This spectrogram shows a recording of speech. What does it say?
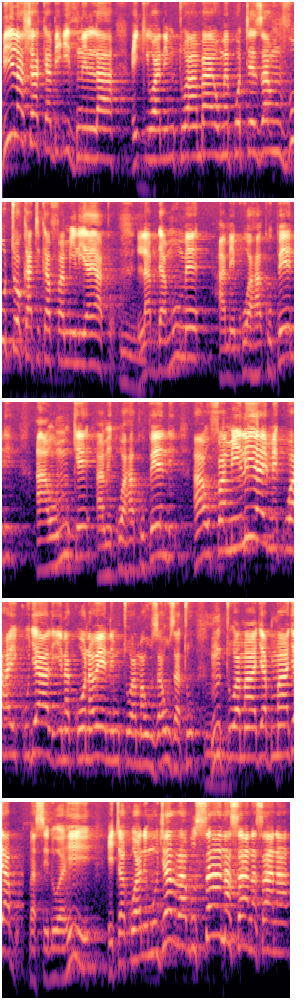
bila shaka biidhnillah ikiwa ni mtu ambaye umepoteza mvuto katika familia yako mm. labda mume amekuwa hakupendi au mke amekuwa hakupendi au familia imekuwa haikujali inakuona wewe ni mtu wa mauzauza tu mtu wa maajabu maajabu. Basi dua hii itakuwa ni mujarabu sana sana sana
